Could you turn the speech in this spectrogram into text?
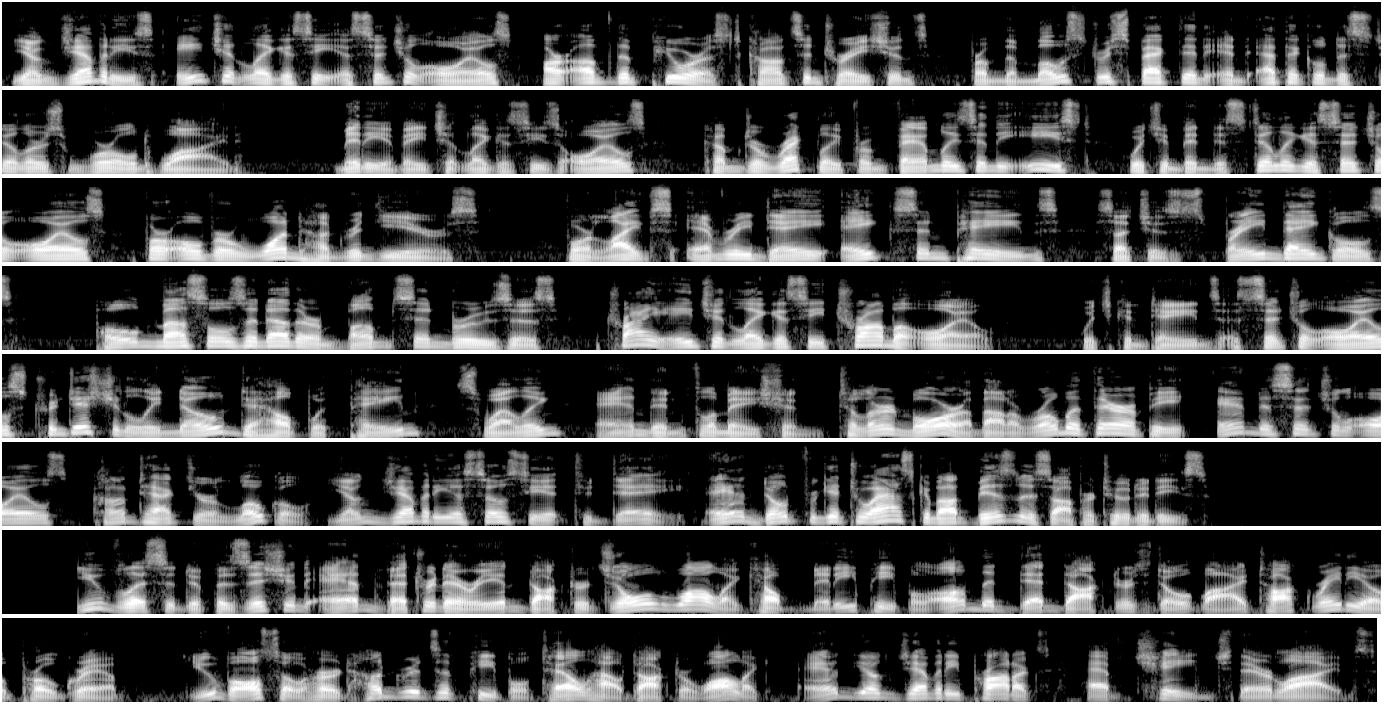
Youngevity's ancient legacy essential oils are of the purest concentrations from the most respected and ethical distillers worldwide. Many of Ancient Legacy's oils come directly from families in the East which have been distilling essential oils for over 100 years. For life's everyday aches and pains, such as sprained ankles, pulled muscles, and other bumps and bruises, try Ancient Legacy Trauma Oil which contains essential oils traditionally known to help with pain, swelling, and inflammation. To learn more about aromatherapy and essential oils, contact your local Youngevity associate today. And don't forget to ask about business opportunities. You've listened to physician and veterinarian Dr. Joel Wallach help many people on the Dead Doctors Don't Lie talk radio program. You've also heard hundreds of people tell how Dr. Wallach and Youngevity products have changed their lives.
